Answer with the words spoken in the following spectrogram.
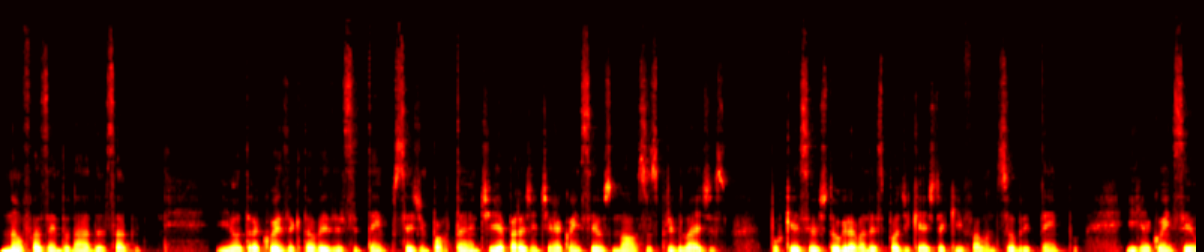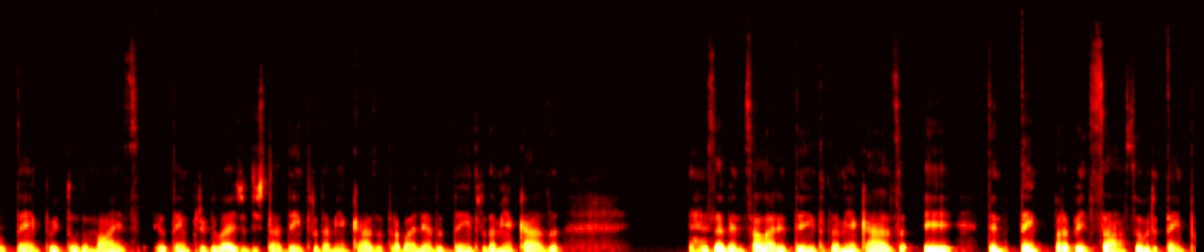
não fazendo nada, sabe? E outra coisa que talvez esse tempo seja importante é para a gente reconhecer os nossos privilégios. Porque se eu estou gravando esse podcast aqui falando sobre tempo e reconhecer o tempo e tudo mais, eu tenho o privilégio de estar dentro da minha casa, trabalhando dentro da minha casa, recebendo salário dentro da minha casa e tendo tempo para pensar sobre o tempo,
